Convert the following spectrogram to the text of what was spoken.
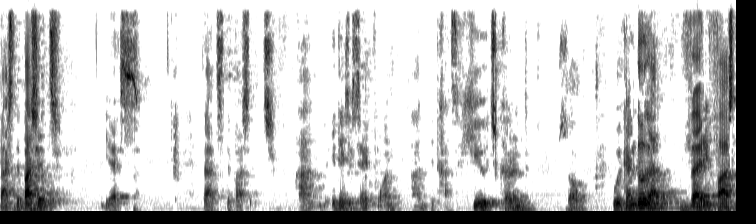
that's the passage. Yes, that's the passage. And it is a safe one and it has huge current. So we can do that very fast.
